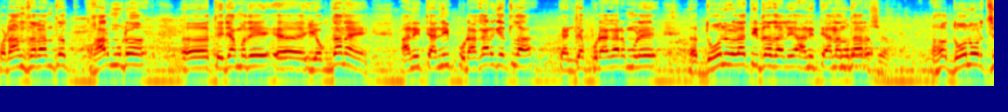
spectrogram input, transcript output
पठाण सरांचं फार मोठं त्याच्यामध्ये योगदान आहे. आणि त्यांनी पुढाकार घेतला. त्यांच्या पुढाकारामुळे दोन वेळा तिथं झाले. आणि त्यानंतर हो दोन वर्ष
